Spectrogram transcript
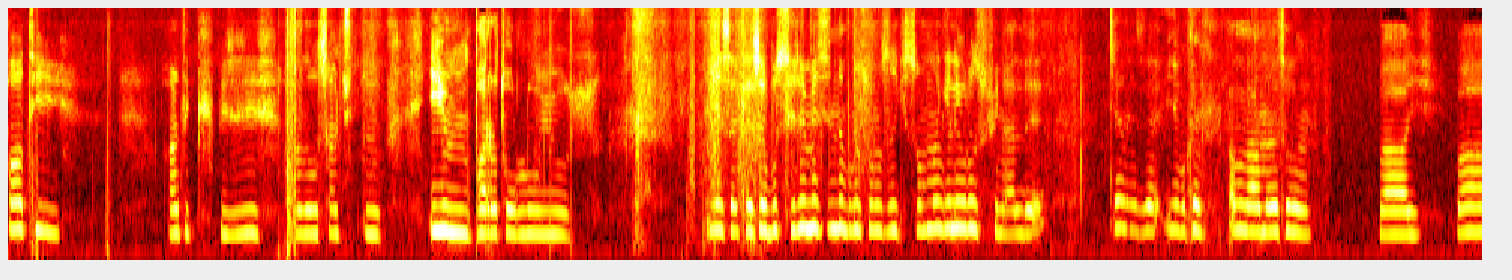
Fatih. Artık bizi Anadolu Selçuklu İmparatorluğuyuz. Neyse arkadaşlar bu serimizin de burada sonuna, sonuna geliyoruz finalde. Kendinize iyi bakın. Allah'a emanet olun. Bye. Bye.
